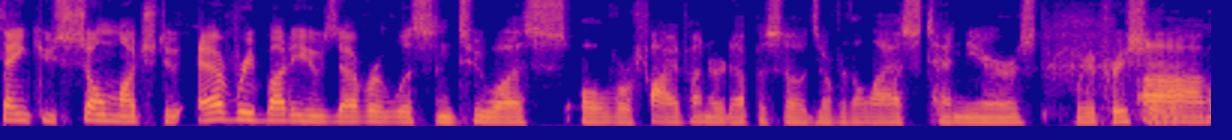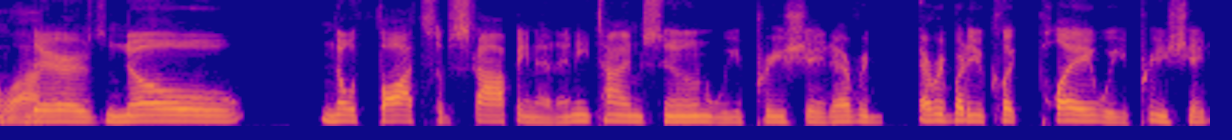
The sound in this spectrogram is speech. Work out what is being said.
thank you so much to everybody who's ever listened to us over 500 episodes over the last 10 years. We appreciate it a Um, lot. there's no no thoughts of stopping at any time soon. We appreciate every everybody who clicked play. We appreciate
